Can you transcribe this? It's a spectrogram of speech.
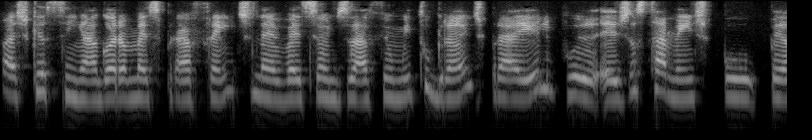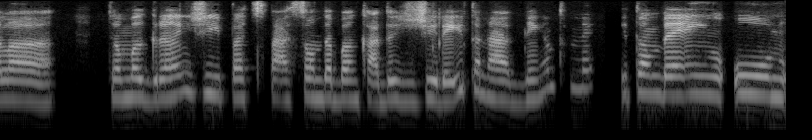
Acho que assim, agora mais para frente, né, vai ser um desafio muito grande para ele, por, é justamente por, pela tem uma grande participação da bancada de direita lá dentro, né? E também o,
